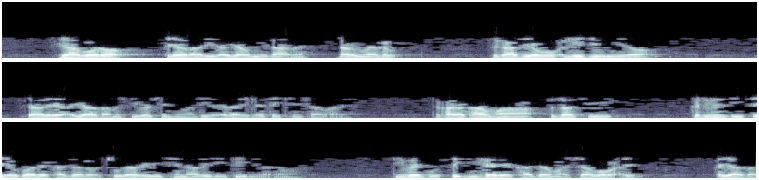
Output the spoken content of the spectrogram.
။ရှားပေါ်တော့အရသာတွေတော့ရောက်နေတာပဲ။ဒါပေမဲ့လို့စကားပြောဖို့အလေးပြုနေတော့ရှားတဲ့အရသာမရှိပဲဖြစ်နေမှတည်တယ်အဲ့ဒါကြီးလည်းသိထင်ရှားပါတယ်။တခါတခါမှပါဇက်စီ ကတွင်းစီစိတ်ရောက်သွားတဲ့ခါကျတော့ခြူတာလေးတွေချင်တာလေးတွေသိနေတာတော့ဒီဘက်ကိုစိတ်ဥလှဲ့တဲ့ခါကျမှရှားဘောကအရသာ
